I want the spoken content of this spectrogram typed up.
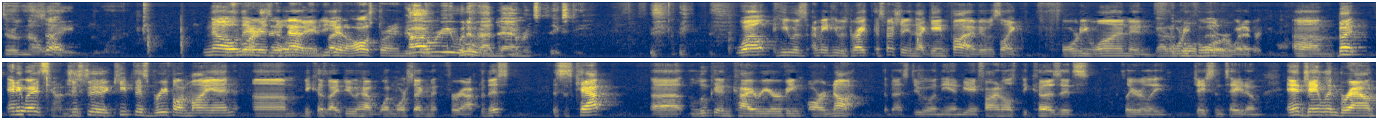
There's no So- way. He won it. No, If you there wanna is say no that, way. if You but- got an All Star MVP. Kyrie would have had to man. average sixty. Well, he was. I mean, he was right, especially in that game five. It was like forty-one and Got forty-four or whatever. Um, but anyways, just to keep this brief on my end, um, because I do have one more segment for after this. This is Cap. Uh, Luka and Kyrie Irving are not the best duo in the NBA Finals because it's clearly Jayson Tatum and Jaylen Brown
